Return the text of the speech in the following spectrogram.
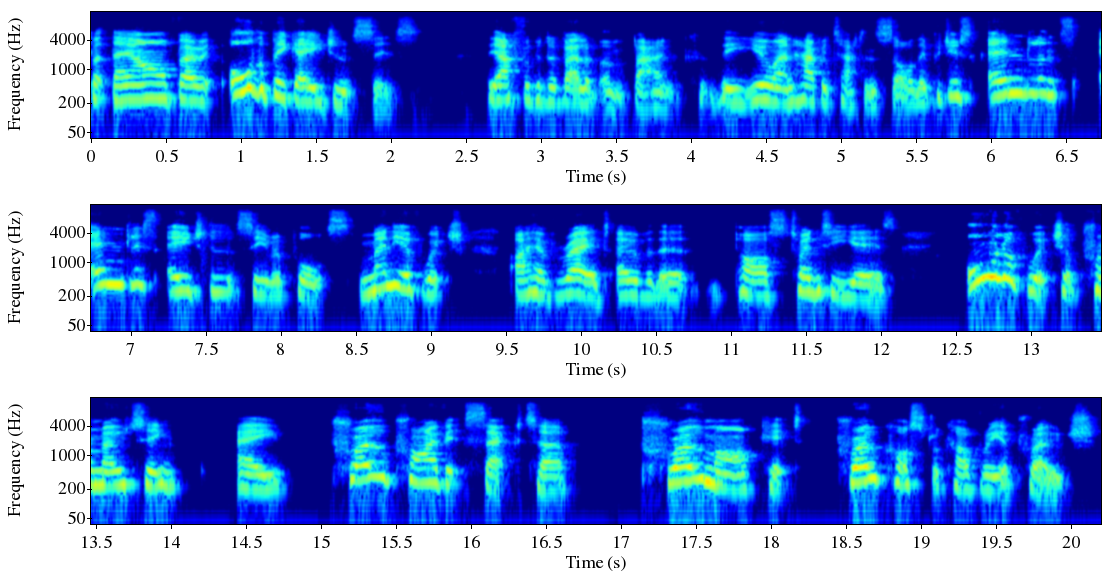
But they are very, all the big agencies, the Africa Development Bank, the UN Habitat, and so on, they produce endless, endless agency reports, many of which I have read over the past 20 years, all of which are promoting a pro private sector, pro market, pro cost recovery approach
